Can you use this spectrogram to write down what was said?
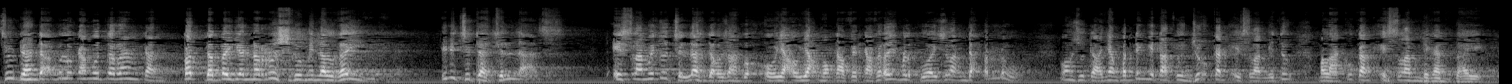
Sudah tidak perlu kamu terangkan. Qad tabayyana rusdu minal. Ini sudah jelas. Islam itu jelas tidak usah oyak-oyak mau kafir-kafir aja melebu Islam tidak perlu. Wong sudah yang penting kita tunjukkan Islam itu melakukan Islam dengan baik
